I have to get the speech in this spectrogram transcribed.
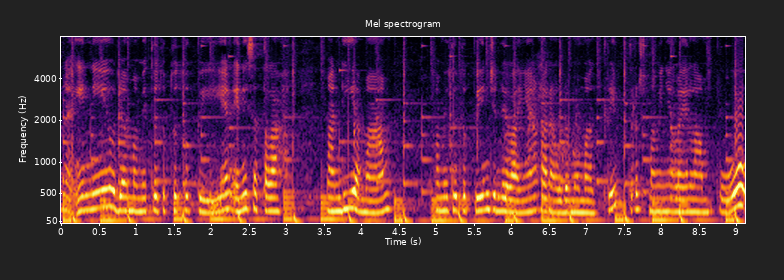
Nah ini udah mami tutup-tutupin. Ini setelah mandi ya mam. Mami tutupin jendelanya karena udah mau maghrib terus mami nyalain lampu.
